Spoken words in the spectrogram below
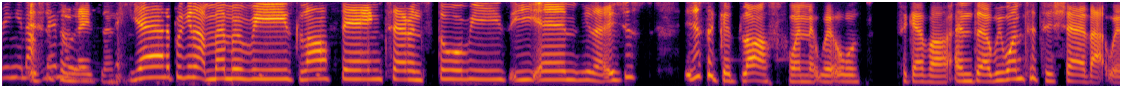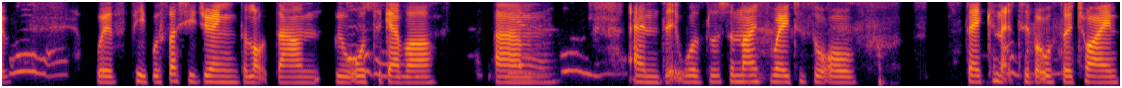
bringing up it's memories. just amazing. Yeah, bringing up memories, laughing, telling stories, eating. You know, it's just it's just a good laugh when we're all together, and uh, we wanted to share that with with people, especially during the lockdown. We were all together, um, yeah. and it was just a nice way to sort of stay connected, but also try and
